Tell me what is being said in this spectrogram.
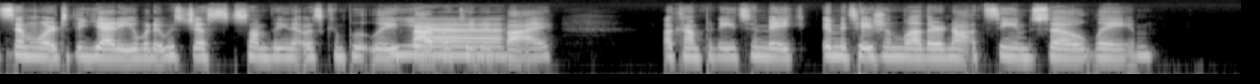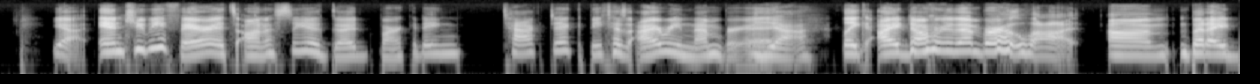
similar to the Yeti when it was just something that was completely Yeah. fabricated by a company to make imitation leather not seem so lame. Yeah. And to be fair, it's honestly a good marketing tactic because I remember it. Yeah. Like I don't remember a lot. Um, but I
